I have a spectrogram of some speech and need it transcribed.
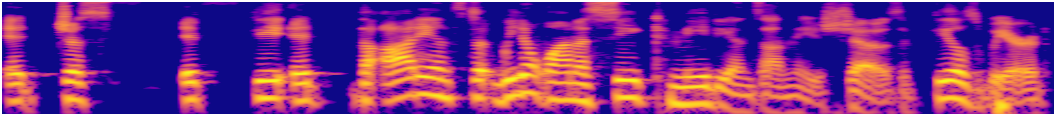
It just it it the audience we don't want to see comedians on these shows. It feels weird.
